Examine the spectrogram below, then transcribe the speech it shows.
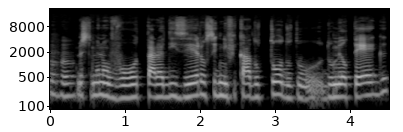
Uhum. Mas também não vou estar a dizer o significado todo do, do meu tag,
